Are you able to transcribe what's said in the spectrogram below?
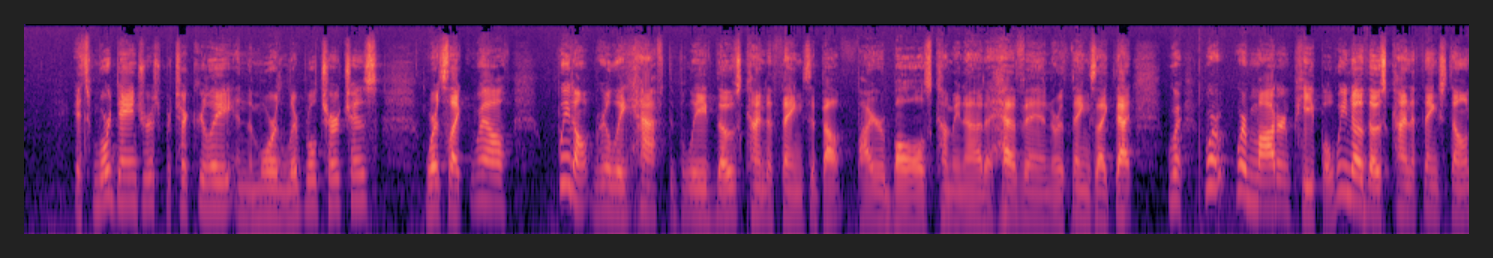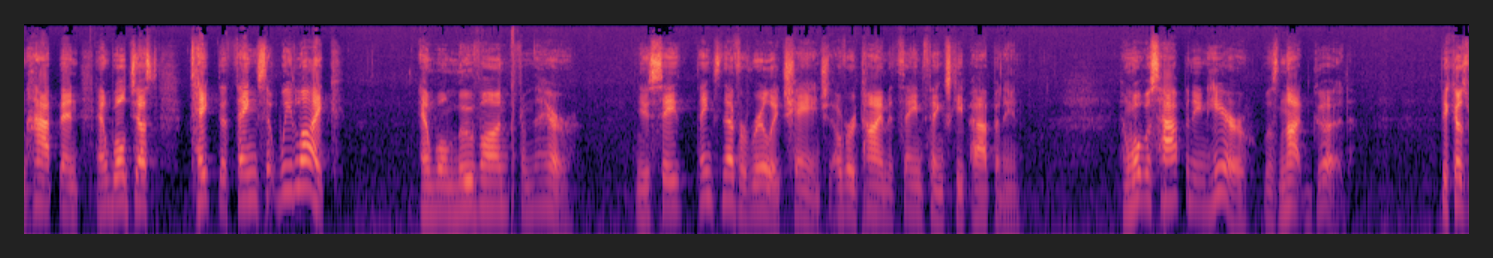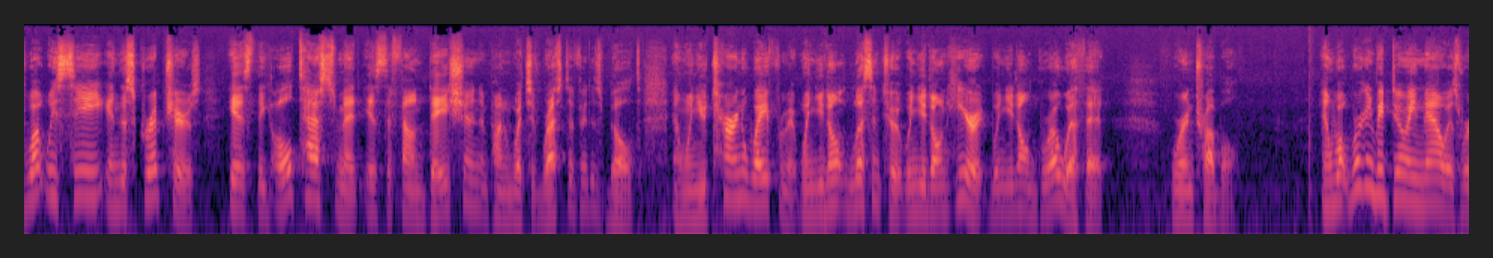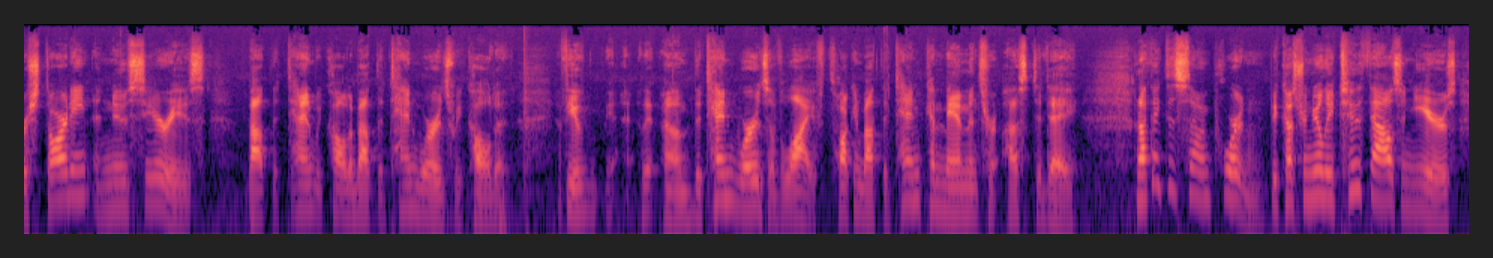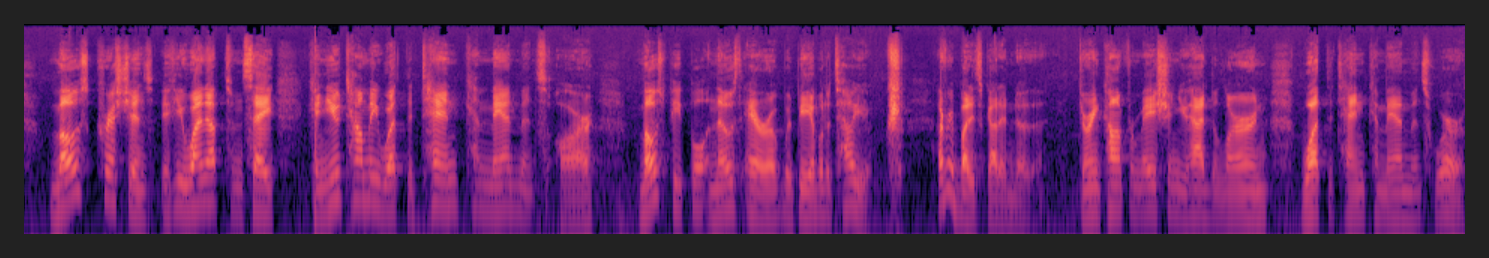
It's more dangerous, particularly in the more liberal churches, where it's like, well, we don't really have to believe those kind of things about fireballs coming out of heaven or things like that. We're, we're, we're, modern people. We know those kind of things don't happen, and we'll just take the things that we like and we'll move on from there. you see, things never really change. Over time, the same things keep happening. And what was happening here was not good. Because what we see in the scriptures is the Old Testament is the foundation upon which the rest of it is built. And when you turn away from it, when you don't listen to it, when you don't hear it, when you don't grow with it, we're in trouble. And what we're going to be doing now is we're starting a new series about the 10, we called about the 10 words, we called it. If you, um, the 10 words of life, talking about the 10 commandments for us today. And I think this is so important because for nearly 2,000 years, most Christians, if you went up to them and say, Can you tell me what the Ten Commandments are? Most people in those era would be able to tell you. Everybody's got to know that. During confirmation, you had to learn what the Ten Commandments were.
